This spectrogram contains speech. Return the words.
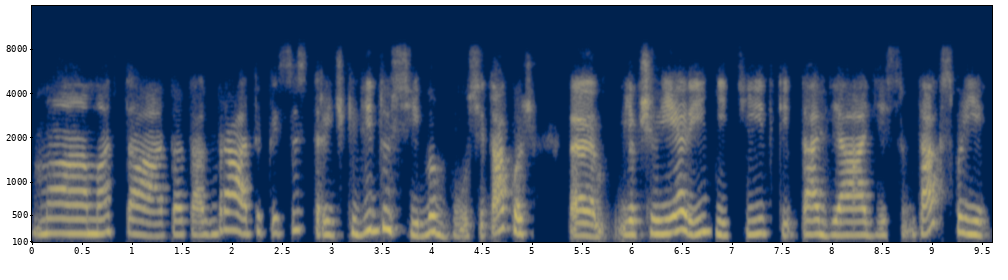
Мама, тата, так, братики, сестрички, дідусі, бабусі. Також, е, якщо є рідні тітки та дяді, так, свої,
